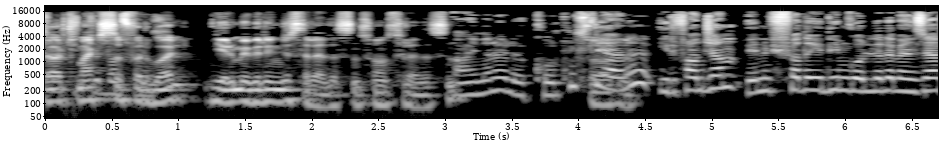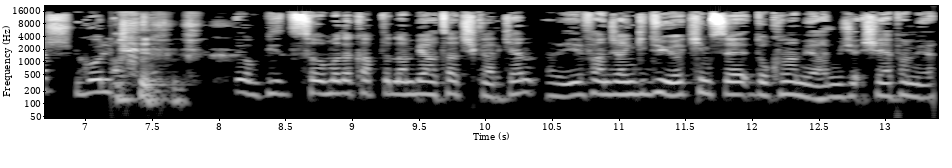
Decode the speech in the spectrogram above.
çok 4 ciddi maç baskı 0 var. gol. 21. sıradasın son sıradasın. Aynen öyle. Korkunçtu Doğru. yani. İrfan Can benim FIFA'da yediğim gollere benzer bir gol attı. Yok bir savunmada kaptırılan bir hata çıkarken hani İrfan Can gidiyor. Kimse dokunamıyor. Hani şey yapamıyor.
